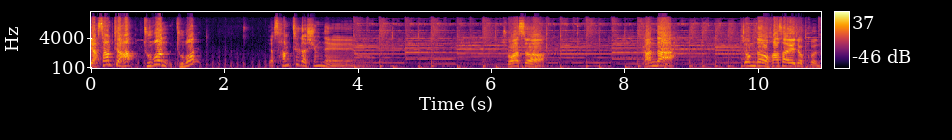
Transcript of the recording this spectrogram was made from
야 삼트 아, 두번 두 번? 야 삼트가 쉽네. 좋았어. 간다. 좀 더 화사해졌군.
